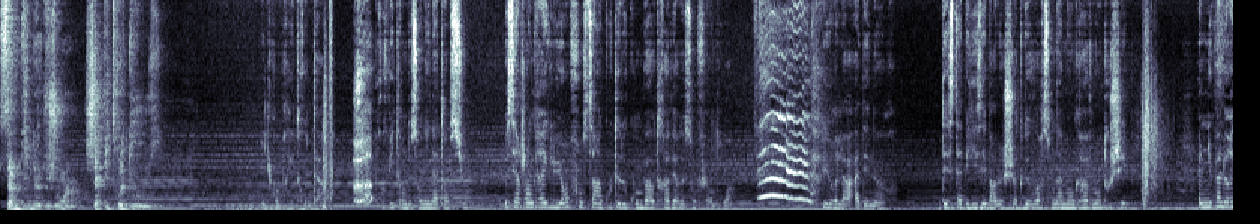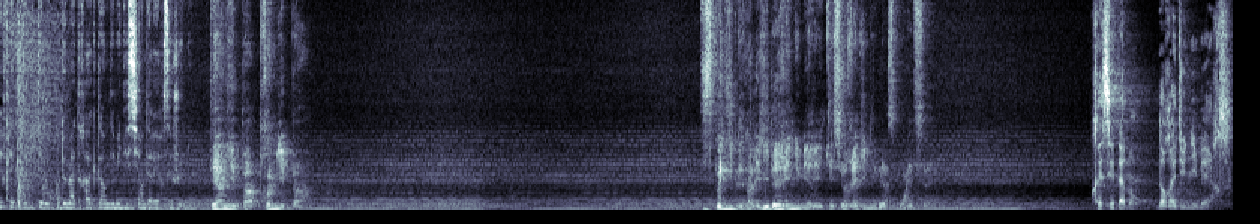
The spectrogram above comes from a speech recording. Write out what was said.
Samedi 9 juin, chapitre 12. Il comprit trop tard. Profitant de son inattention, le sergent Greg lui enfonça un couteau de combat au travers de son flanc droit. Hurla Adenor. Déstabilisée par le choc de voir son amant gravement touché, elle n'eut pas le réflexe d'éviter le coup de matraque d'un des miliciens derrière ses genoux. Dernier pas, premier pas. Disponible dans les librairies numériques et sur reduniverse.fr. Précédemment, dans Red Universe.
